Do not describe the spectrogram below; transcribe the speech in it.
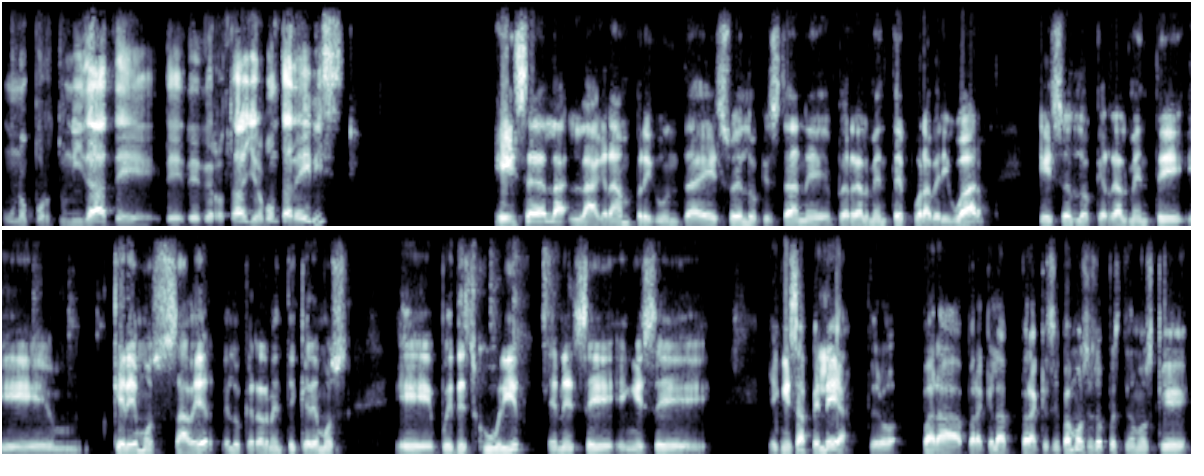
una oportunidad de, derrotar a Yerbonta Davis. Esa es la, gran pregunta, eso es lo que están eh, pues, realmente por averiguar eso es lo que realmente eh, queremos saber, es lo que realmente queremos eh, pues descubrir en ese, en ese, en esa pelea. Pero para, para, que la, para que sepamos eso, pues tenemos que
